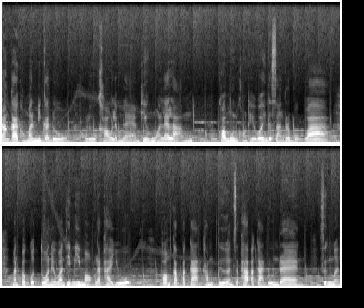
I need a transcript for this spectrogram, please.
ร่างกายของมันมีกระดูก หรือเขาแหลมๆที่หัวและหลัง ข้อมูลของเทเวอร์ฮินเดอร์สันระบุว่า มันปรากฏตัวในวันที่มีหมอกและพายุ พร้อมกับประกาศคำเตือนสภาพอากาศรุนแรง ซึ่งเหมือน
